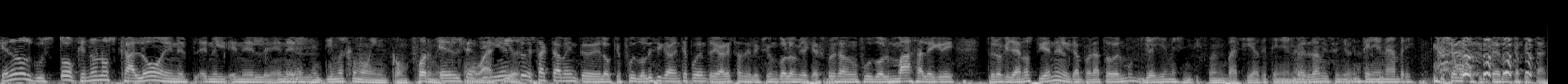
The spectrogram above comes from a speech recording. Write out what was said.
que no nos gustó, que no nos caló en el... En el, en el, en Nos el sentimos como inconformes, En el como sentimiento vacíos. exactamente de lo que futbolísticamente puede entregar esta selección Colombia, que ha expresado un fútbol más alegre, pero que ya nos tiene en el campeonato del mundo. Yo ayer me sentí con vacío que tenía ¿Verdad, mi señora? Tenía un hambre. Quintero, capitán.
